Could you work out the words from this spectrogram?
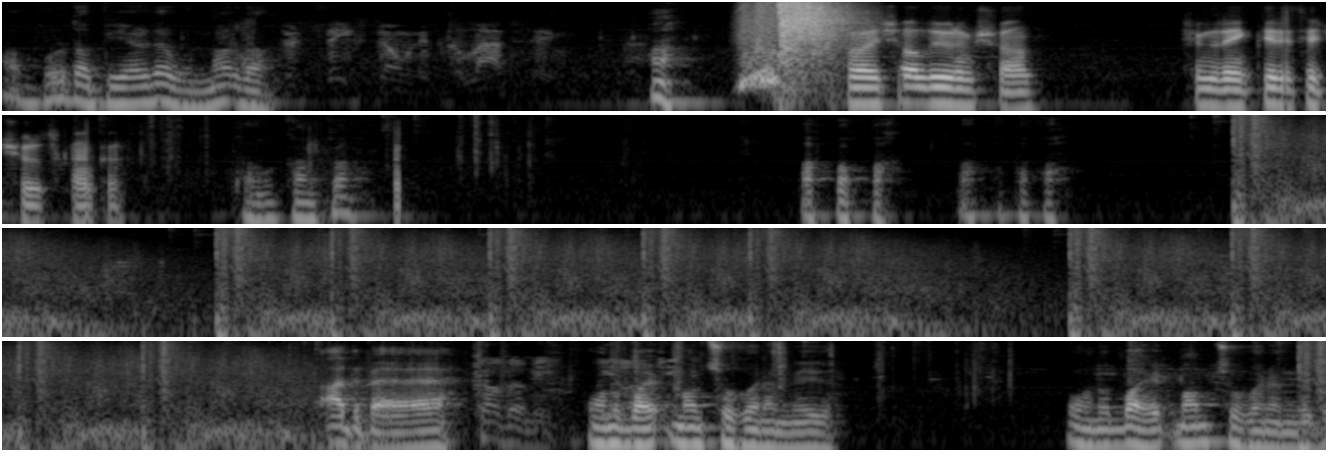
Abi burada bir yerde bunlar da. Hah Savaşı alıyorum şu an. Şimdi renkleri seçiyoruz kanka. tamam kanka. Bak bak bak. Bak bak bak. bak. Hadi be. Onu bayıltmam çok önemliydi. Onu bayıltmam çok önemliydi.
